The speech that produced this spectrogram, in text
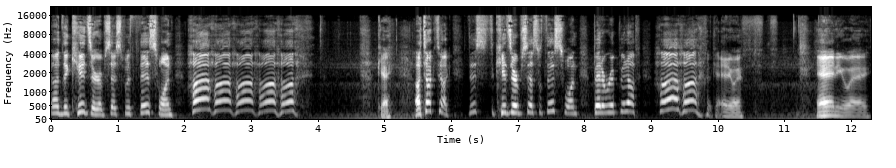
Uh, the kids are obsessed with this one. Ha ha ha ha ha. Okay. Uh, Tuk Tuk. This the kids are obsessed with this one. Better rip it up. Ha ha. Okay. Anyway. Anyway.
